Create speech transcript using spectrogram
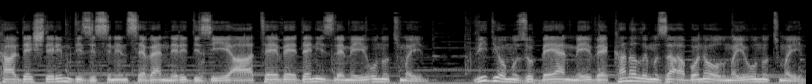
Kardeşlerim dizisinin sevenleri diziyi ATV'den izlemeyi unutmayın. Videomuzu beğenmeyi ve kanalımıza abone olmayı unutmayın.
